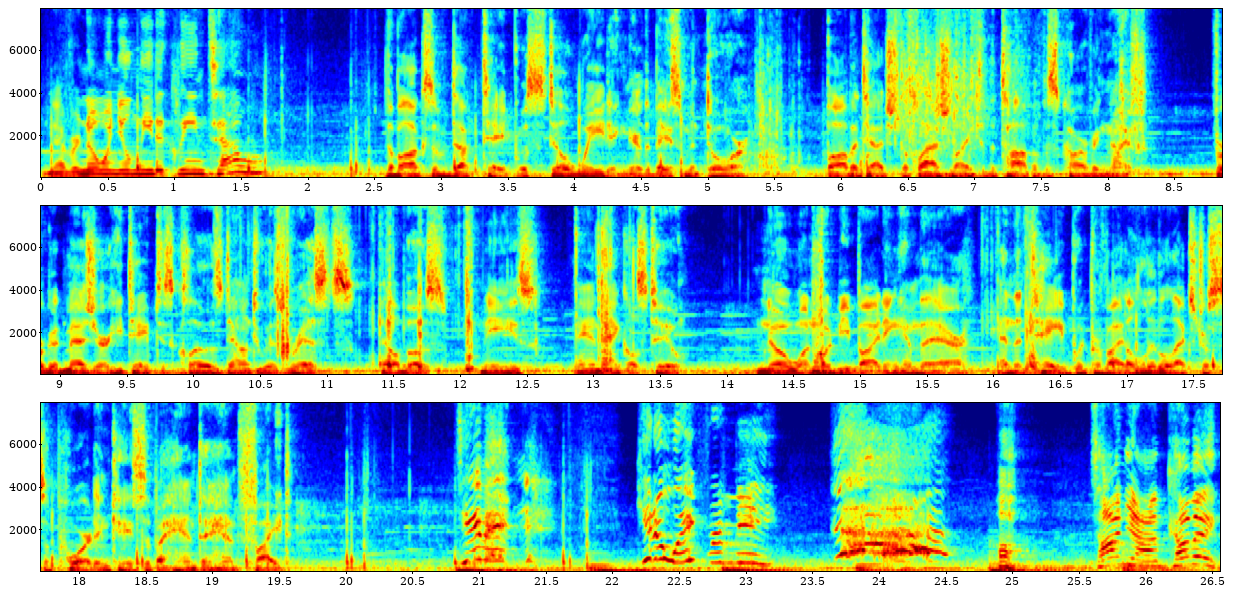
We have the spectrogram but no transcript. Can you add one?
Never know when you'll need a clean towel. The box of duct tape was still waiting near the basement door. Bob attached the flashlight to the top of his carving knife. For good measure, he taped his clothes down to his wrists, elbows, knees, and ankles, too. No one would be biting him there, and the tape would provide a little extra support in case of a hand to hand fight. Damn it! Get away from me! Ah! Oh, Tanya, I'm coming!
